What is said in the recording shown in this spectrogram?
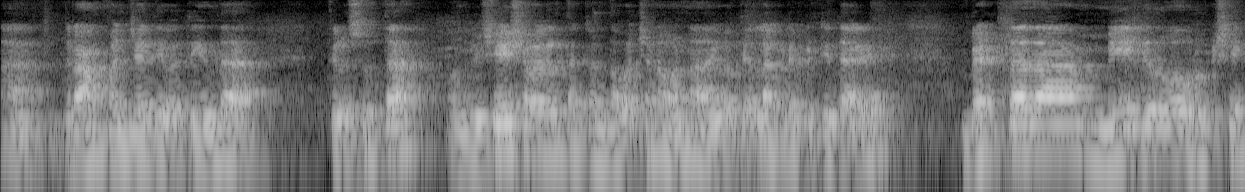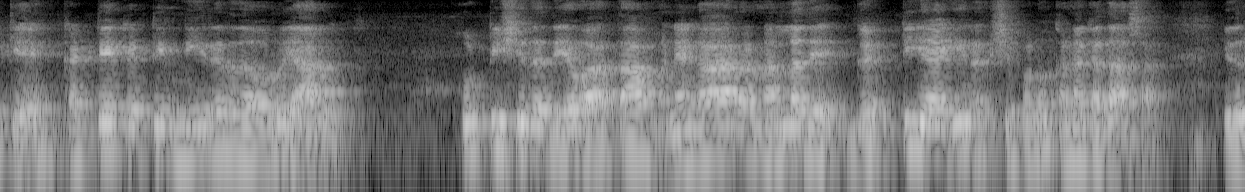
ಗ್ರಾಮ ಪಂಚಾಯತಿ ವತಿಯಿಂದ ತಿಳಿಸುತ್ತಾ ಒಂದು ವಿಶೇಷವಾಗಿರ್ತಕ್ಕಂಥ ವಚನವನ್ನ ಇವತ್ತು ಎಲ್ಲ ಕಡೆ ಬಿಟ್ಟಿದ್ದಾರೆ. ಬೆಟ್ಟದ ಮೇಲಿರುವ ವೃಕ್ಷಕ್ಕೆ ಕಟ್ಟೆ ಕಟ್ಟಿ ನೀರೆರೆದವರು ಯಾರು? ಹುಟ್ಟಿಸಿದ ದೇವ ತಾ ಹೊಣೆಗಾರನಲ್ಲದೆ ಗಟ್ಟಿಯಾಗಿ ರಕ್ಷಿಪನು ಕನಕದಾಸ. ಇದ್ರ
